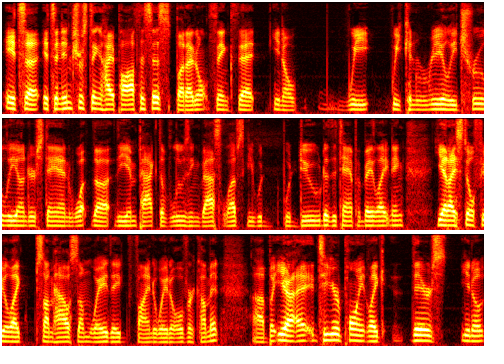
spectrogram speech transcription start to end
it's a it's an interesting hypothesis, but I don't think that you know we we can really truly understand what the the impact of losing Vasilevskiy would would do to the Tampa Bay Lightning. Yet I still feel like somehow, some way, they'd find a way to overcome it. Uh, but yeah, to your point, like there's you know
